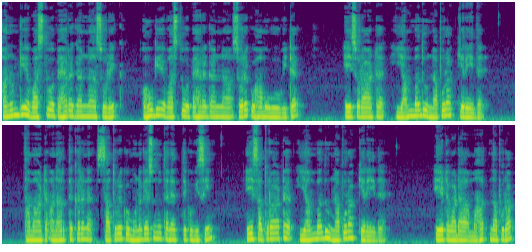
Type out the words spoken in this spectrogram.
අනුන්ගේ වස්තුව පැහැර ගන්නා සොරෙක් ඔහුගේ වස්තුව පැහැර ගන්නා සොරෙකු හමු වූ විට ඒ සොරාට යම් බඳු නපුරක් කෙරේද? තමාට අනර්ථ කරන සතුරෙකු මුණ ගැසුණු තැනැත්තෙකු විසින් ඒ සතුරාට යම් බඳු නපුරක් කෙරේද? එයට වඩා මහත් නපුරක්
